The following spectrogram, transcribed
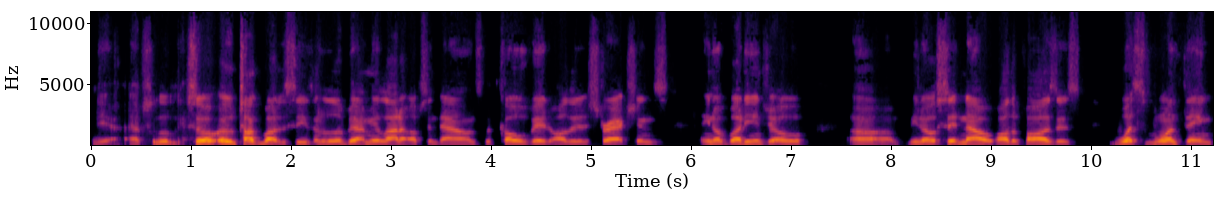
Yeah, absolutely. So we'll talk about the season a little bit. I mean, a lot of ups and downs with COVID, all the distractions. You know, Buddy and Joe, uh, you know, sitting out, all the pauses what's one thing,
